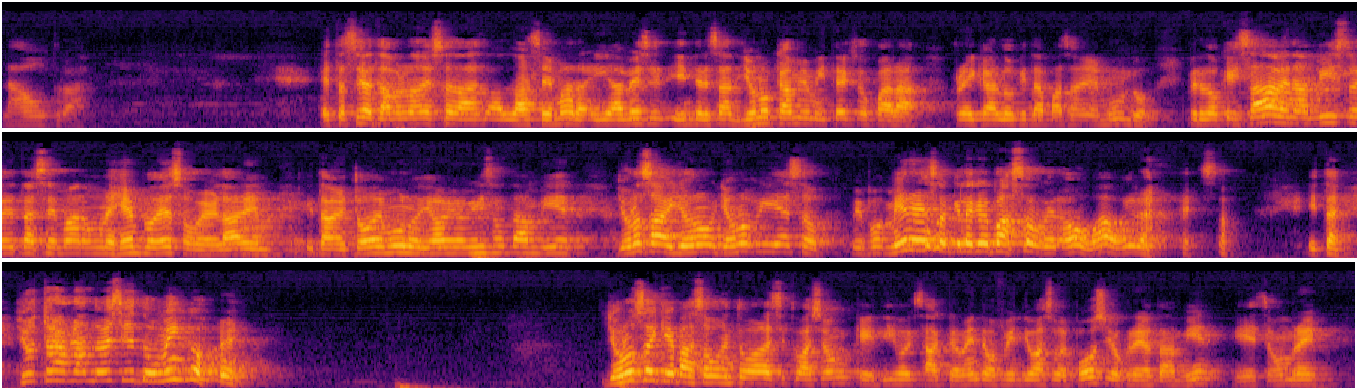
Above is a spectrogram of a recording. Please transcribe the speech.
la otra. Esta semana estaba hablando de eso la, semana y a veces es interesante. Yo no cambio mi texto para predicar lo que está pasando en el mundo. Pero lo que saben, han visto esta semana un ejemplo de eso, ¿verdad? En, también todo el mundo, yo había visto también. Yo no sabía, yo no, yo no vi eso. Mira eso, ¿qué es lo que pasó? oh, wow, mira eso. yo estoy hablando ese domingo. Yo no sé qué pasó en toda la situación que dijo exactamente, ofendió a su esposo, yo creo también. Ese hombre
